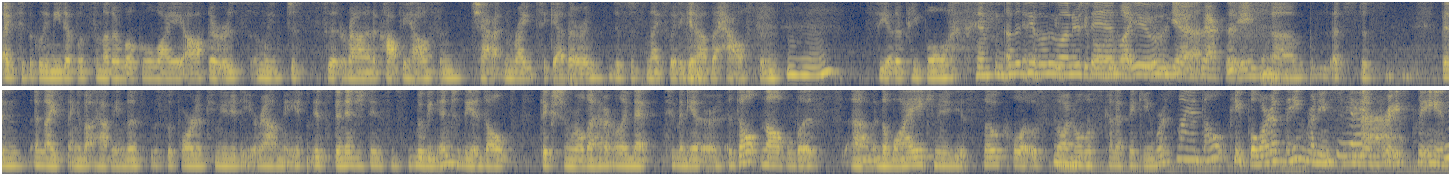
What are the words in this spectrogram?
I typically meet up with some other local YA authors, and we just sit around in a coffee house and chat and write together. And it's just a nice way to get out of the house and see other people and Mm-hmm. Other people who understand what like you- yeah, yeah. exactly um, that's just been a nice thing about having the, the supportive community around me it's been interesting since moving into the adult fiction world i haven't really met too many other adult novelists um, and the ya community is so close so i'm almost kind of thinking where's my adult people why aren't they running to me to Mm-hmm. Yeah. embrace me and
